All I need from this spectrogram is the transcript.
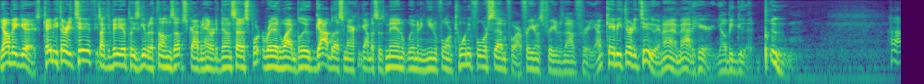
Y'all be good. KB32, if you like the video, please give it a thumbs up. Subscribe and have already done so. Support the red, white, and blue. God bless America. God bless those men, women in uniform 24 7 for our freedoms. Freedom's not free. I'm KB32, and I am out of here. Y'all be good. Boom. Huh.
